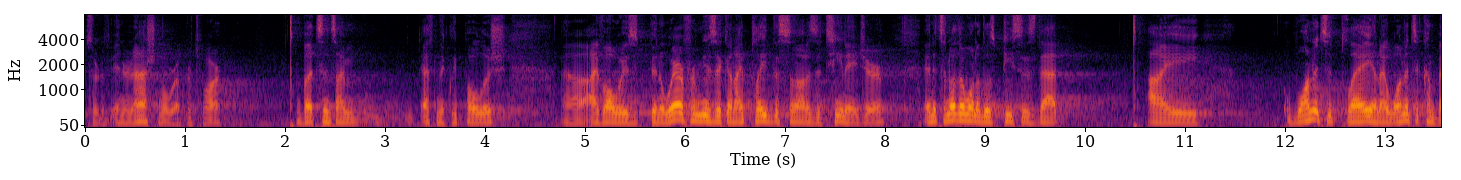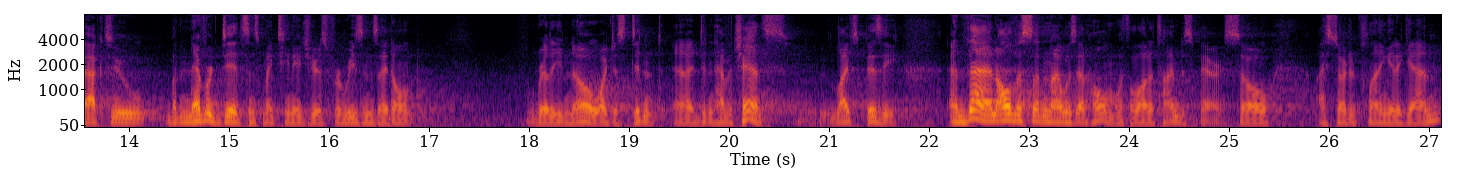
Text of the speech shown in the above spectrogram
sort of international repertoire. But since I'm ethnically Polish, uh, I've always been aware of her music, and I played the sonata as a teenager. And it's another one of those pieces that I wanted to play and I wanted to come back to, but never did since my teenage years for reasons I don't really know. I just didn't. I didn't have a chance. Life's busy. And then all of a sudden I was at home with a lot of time to spare. So I started playing it again.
